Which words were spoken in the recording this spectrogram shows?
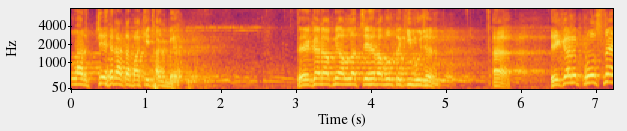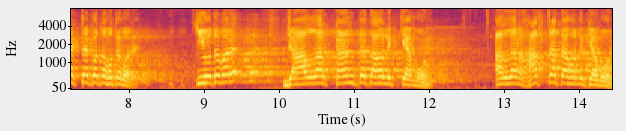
আল্লাহর চেহারাটা বাকি থাকবে। তো এখানে আপনি আল্লাহর চেহারা বলতে কি বুঝেন? হ্যাঁ এখানে প্রশ্ন একটা কথা হতে পারে। কি হতে পারে? যে আল্লাহর কানটা তাহলে কেমন? আল্লাহর হাতটা তাহলে কেমন?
